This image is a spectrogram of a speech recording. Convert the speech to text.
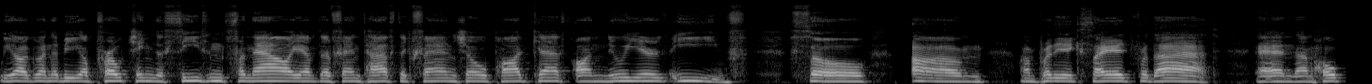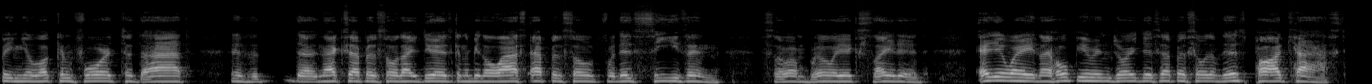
we are going to be approaching the season finale of the Fantastic Fan Show podcast on New Year's Eve. So um, I'm pretty excited for that and I'm hoping you're looking forward to that. Is the next episode I do is going to be the last episode for this season, so I'm really excited. Anyways, I hope you enjoyed this episode of this podcast,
